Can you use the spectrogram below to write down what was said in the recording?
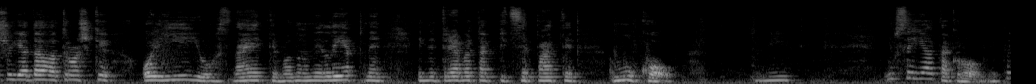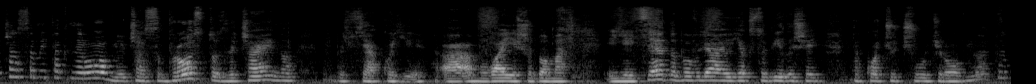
Що я дала трошки олію, знаєте, воно не липне і не треба так підсипати. Розумієте? Ну, все я так роблю. Та часом і так не роблю. Часом просто, звичайно, без всякої. А буває, що вдома і яйце додаю, як собі лише тако чуть-чуть роблю. А тут,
